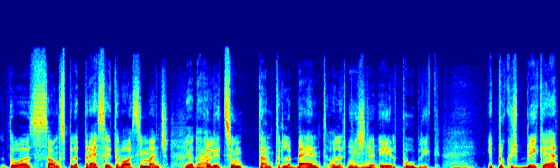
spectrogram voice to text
hast, du hast songs per la pressa e da si manch Ja dai. collezione tanto la band o l'artista Mhm. e il pubblico. E per questo big air,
